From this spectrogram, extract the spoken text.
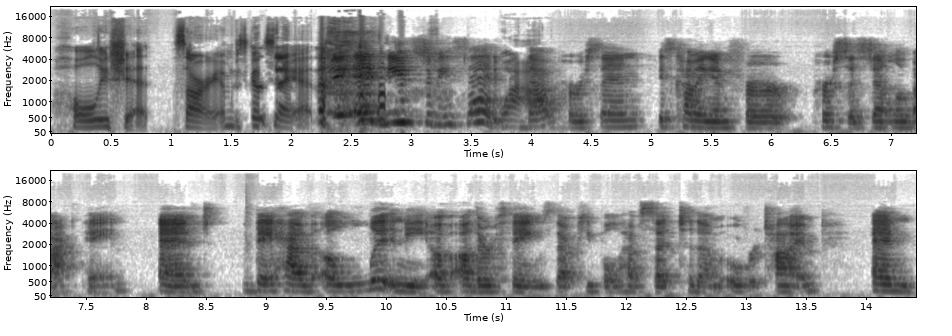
Holy shit. Sorry, I'm just going to say it. it. it. needs to be said. Wow. That person is coming in for persistent low back pain. And they have a litany of other things that people have said to them over time. And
